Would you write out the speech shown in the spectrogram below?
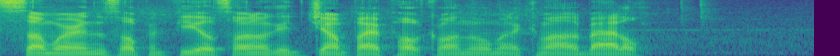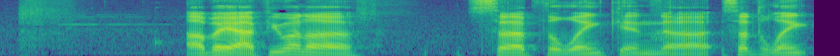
Somewhere in this open field so I don't get jumped by a Pokemon the moment I come out of battle. Uh, but yeah, if you want to set up the link and uh, set the link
